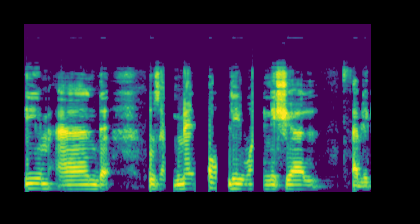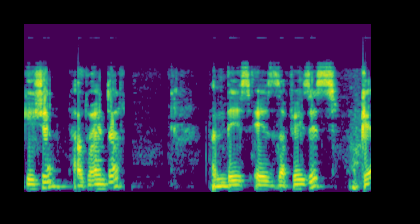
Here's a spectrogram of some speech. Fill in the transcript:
team and to submit only one initial application how to enter. And this is the phases okay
